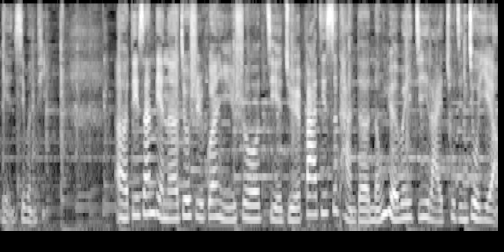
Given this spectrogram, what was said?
联系问题。呃，第三点呢，就是关于说解决巴基斯坦的能源危机，来促进就业啊。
